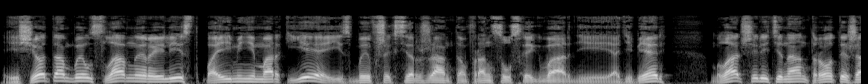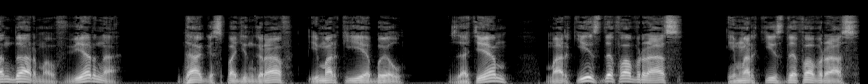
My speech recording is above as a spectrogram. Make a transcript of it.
Еще там был славный роялист по имени Маркье из бывших сержантом французской гвардии, а теперь младший лейтенант роты жандармов, верно?» «Да, господин граф, и Маркье был». «Затем маркиз де Фаврас и маркиз де Фаврас.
